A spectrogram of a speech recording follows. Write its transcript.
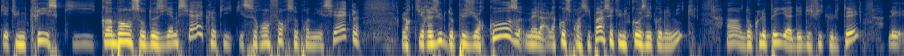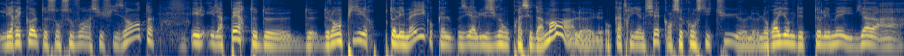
qui est une crise qui commence au deuxième siècle, qui, qui se renforce au premier siècle, alors qui résulte de plusieurs causes, mais la, la cause principale, c'est une cause économique. Hein. Donc le pays a des difficultés les, récoltes sont souvent insuffisantes, et, la perte de, l'empire ptolémaïque, auquel vous faisiez allusion précédemment, hein, au IVe siècle, quand se constitue le, le royaume des Ptolémées, il y a un,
